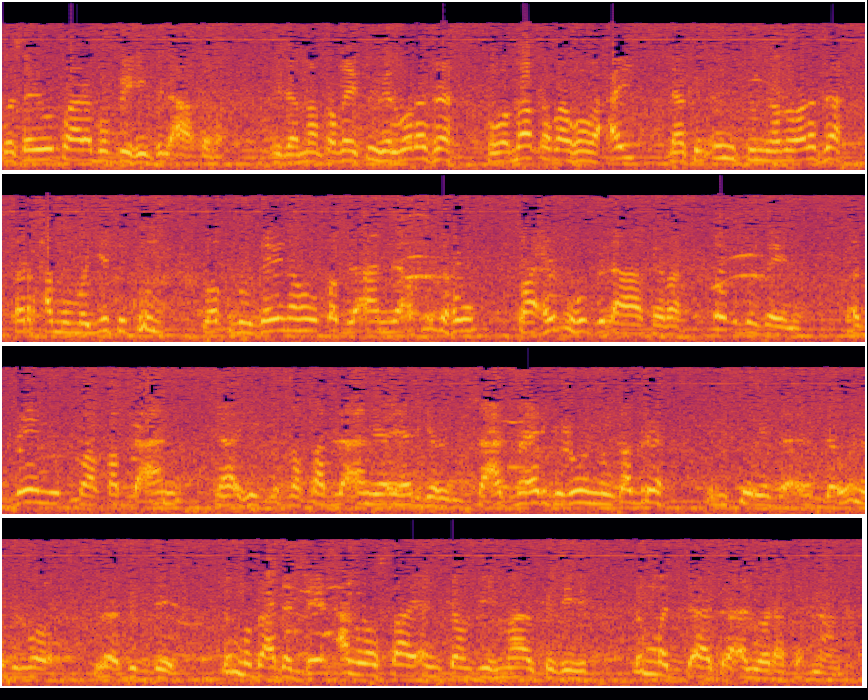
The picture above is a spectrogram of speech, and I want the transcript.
وسيطالب به في الآخرة. إذا ما قضيته الورثة هو ما قضى وهو حي. لكن أنتم الورثة ارحموا ميتكم واقضوا دينه قبل أن يأخذه صاحبه في الآخرة. اقضوا دينه. فالدين يقضى قبل أن قبل أن يرجعون. ساعة ما يرجعون من قبره يبدأون بالدين. ثم بعد الدين الوصايا إن كان فيه مال كثير. ثم الورثة. نعم.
